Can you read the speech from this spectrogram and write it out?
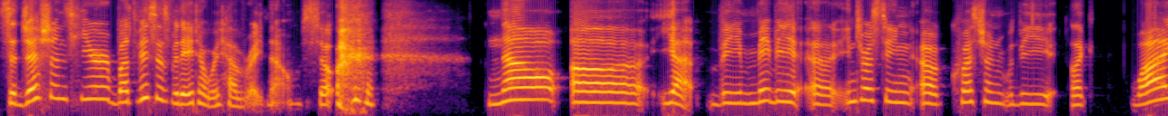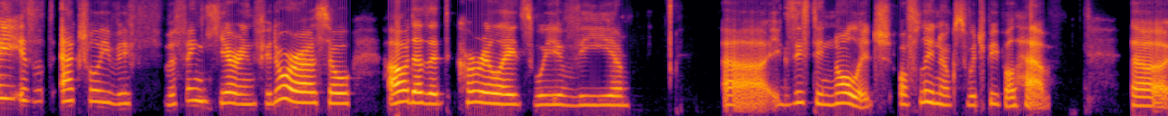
suggestions here, but this is the data we have right now. So Now, uh, yeah, the maybe uh, interesting uh, question would be like, why is it actually the, the thing here in Fedora? So how does it correlates with the uh, existing knowledge of Linux which people have? Uh,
